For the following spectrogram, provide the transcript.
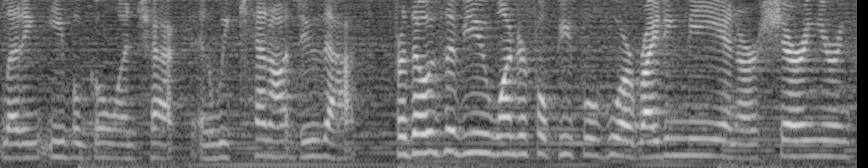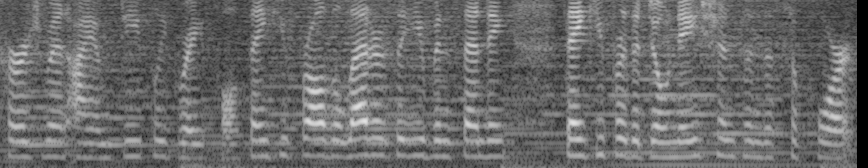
letting evil go unchecked, and we cannot do that. For those of you wonderful people who are writing me and are sharing your encouragement, I am deeply grateful. Thank you for all the letters that you've been sending. Thank you for the donations and the support.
